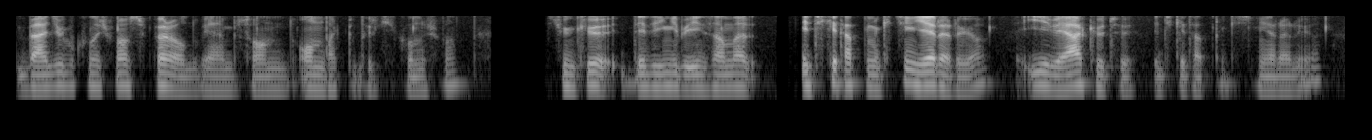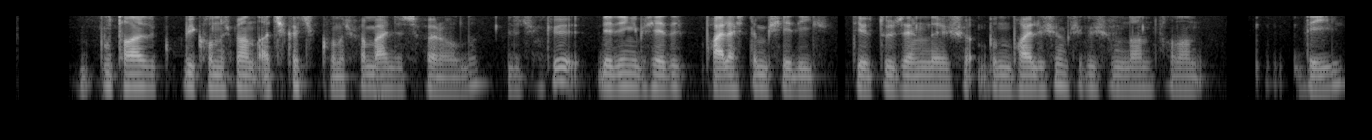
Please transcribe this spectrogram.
Bence bu konuşma süper oldu. Yani bu son 10 dakikadır ki konuşman. Çünkü dediğin gibi insanlar etiket atmak için yer arıyor. İyi veya kötü etiket atmak için yer arıyor. Bu tarz bir konuşman, açık açık konuşma bence süper oldu. Çünkü dediğin gibi şeyde paylaştığım bir şey değil. Twitter üzerinde şu, bunu paylaşıyorum çünkü şundan falan değil.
